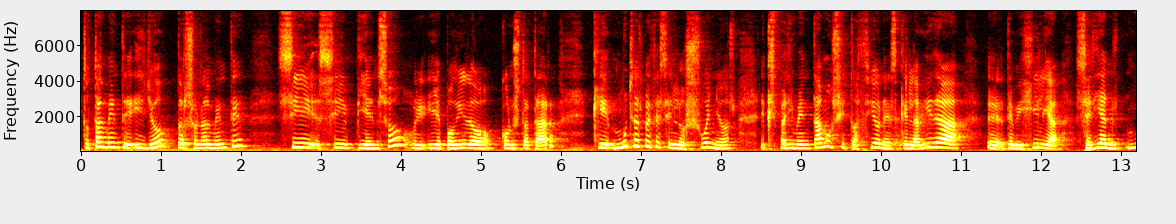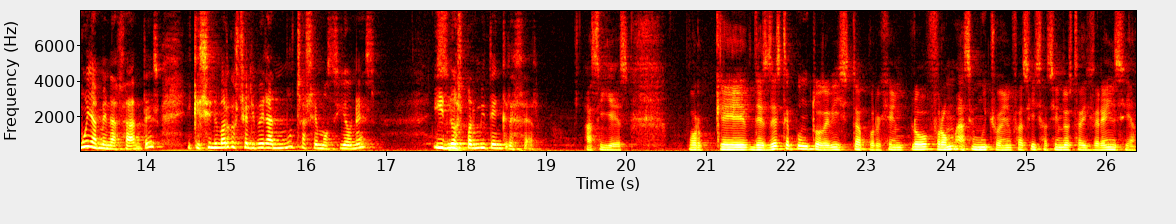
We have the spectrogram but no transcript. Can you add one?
Totalmente. Y yo personalmente sí, sí pienso y he podido constatar que muchas veces en los sueños experimentamos situaciones que en la vida eh, de vigilia serían muy amenazantes y que sin embargo se liberan muchas emociones y nos permiten crecer. Así es. Porque desde este punto de vista, por ejemplo, Fromm hace mucho énfasis haciendo esta diferencia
